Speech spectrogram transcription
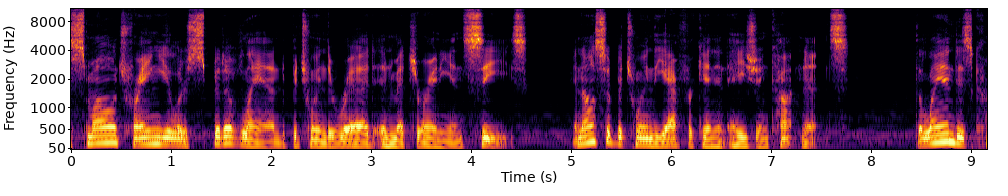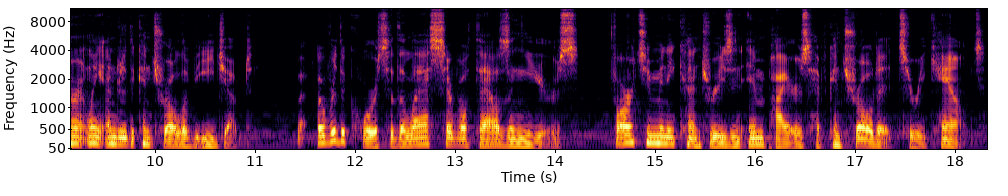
small triangular spit of land between the Red and Mediterranean seas, and also between the African and Asian continents. The land is currently under the control of Egypt, but over the course of the last several thousand years, far too many countries and empires have controlled it to recount.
